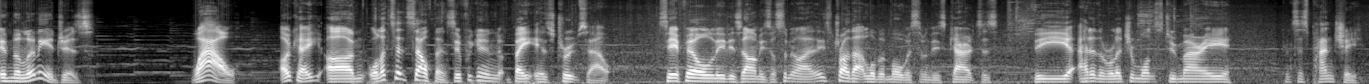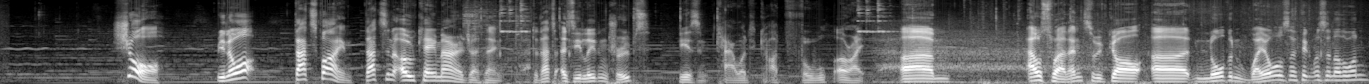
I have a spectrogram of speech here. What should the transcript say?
in the lineages. Wow. Okay. Um. Well, let's head south then. See if we can bait his troops out. See if he'll lead his armies or something like that. Let's try that a little bit more with some of these characters. The head of the religion wants to marry Princess Panchi. Sure. You know what? That's fine. That's an okay marriage, I think. That's, is he leading troops? He isn't. Coward. God, fool. All right. Um, elsewhere, then. So we've got uh, Northern Wales, I think was another one.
